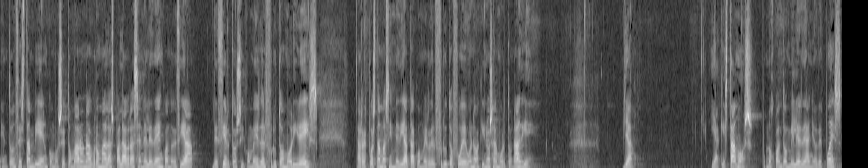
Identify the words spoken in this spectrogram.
entonces también, como se tomaron a broma las palabras en el Edén cuando decía, de cierto, si coméis del fruto moriréis, la respuesta más inmediata a comer del fruto fue, bueno, aquí no se ha muerto nadie. Ya, y aquí estamos, unos cuantos miles de años después,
